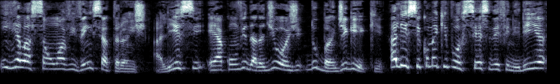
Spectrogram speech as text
em relação a uma vivência trans. Alice é a convidada de hoje do Band Geek. Alice, como é que você se definiria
